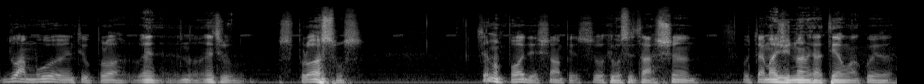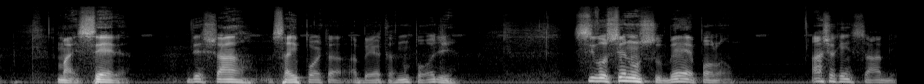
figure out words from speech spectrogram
do amor entre, o pró, en- entre os próximos. Você não pode deixar uma pessoa que você está achando, ou está imaginando que ela tem alguma coisa mais séria, deixar sair porta aberta. Não pode. Se você não souber, Paulão, acha quem sabe.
